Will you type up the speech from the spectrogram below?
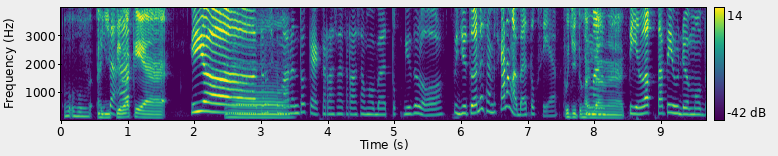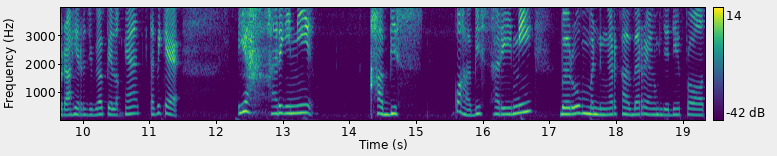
Oh, oh, lagi saat- pilek ya. Iya, Oh. terus kemarin tuh kayak kerasa-kerasa mau batuk gitu loh. Puji Tuhannya sampai sekarang nggak batuk sih ya. Puji Tuhan Cuman banget. pilek tapi udah mau berakhir juga pileknya. Tapi kayak, ya hari ini habis. Kok habis? Hari ini baru mendengar kabar yang menjadi plot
